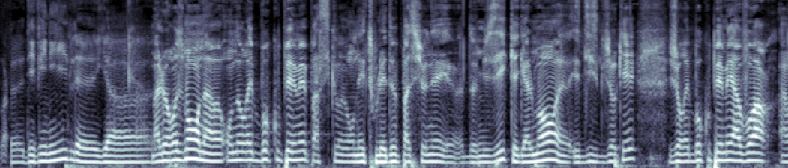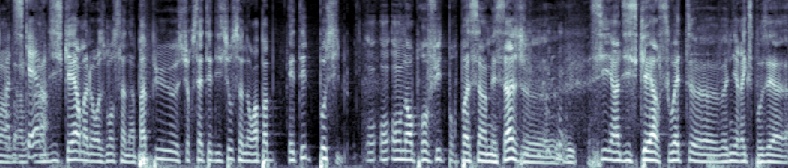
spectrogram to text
voilà. Des vinyles, il y a. Malheureusement, on, a, on aurait beaucoup aimé parce qu'on est tous les deux passionnés de musique également et disque jockey. J'aurais beaucoup aimé avoir un, Un disquaire. un disquaire. Malheureusement, ça n'a pas pu. Sur cette édition, ça n'aura pas été possible. On, en profite pour passer un message. euh, Oui. si un disquaire souhaite euh, venir exposer à,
